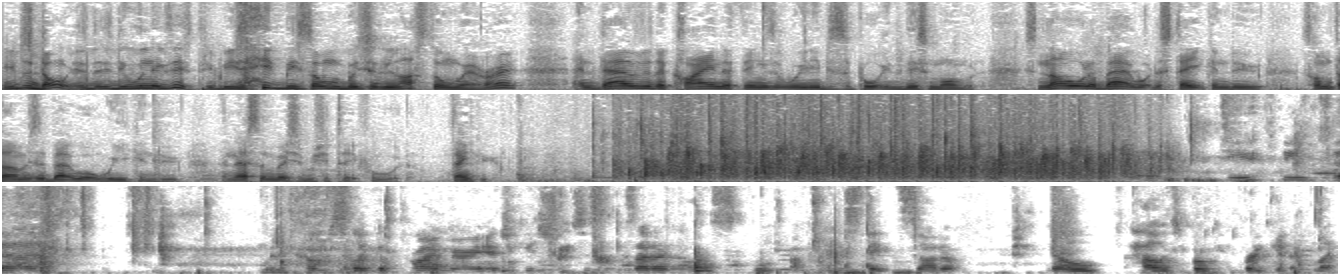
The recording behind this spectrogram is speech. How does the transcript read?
you just don't. It, it wouldn't exist. It'd be, it'd be someone which is lost somewhere, right? And those are the kind of things that we need to support in this moment. It's not all about what the state can do. Sometimes it's about what we can do, and that's the message we should take forward. Thank you. Do you think that when it comes to like a primary education system, because I don't know the school, I'm from the states, so I don't know how it's broken, breaking up like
